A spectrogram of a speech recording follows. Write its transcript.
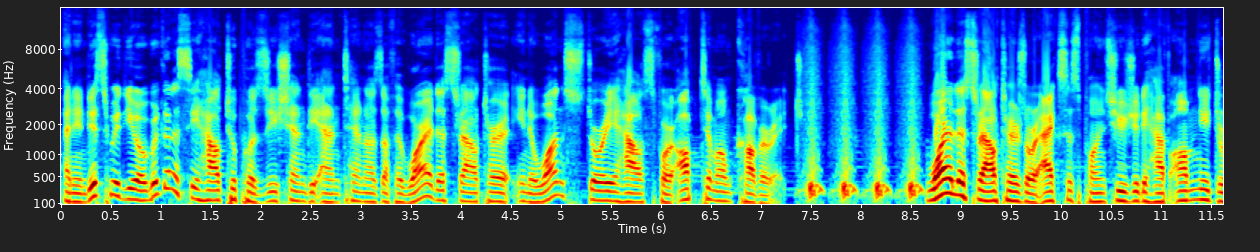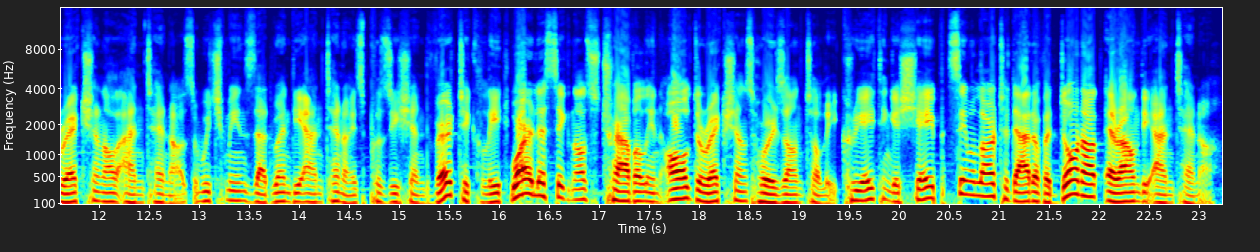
And in this video, we're gonna see how to position the antennas of a wireless router in a one-story house for optimum coverage. Wireless routers or access points usually have omnidirectional antennas, which means that when the antenna is positioned vertically, wireless signals travel in all directions horizontally, creating a shape similar to that of a donut around the antenna.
